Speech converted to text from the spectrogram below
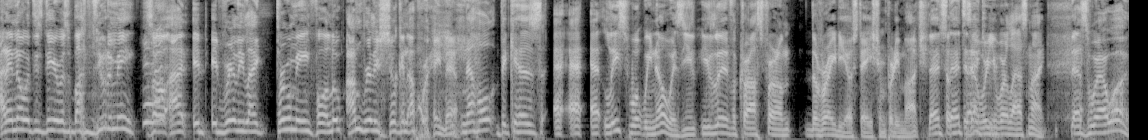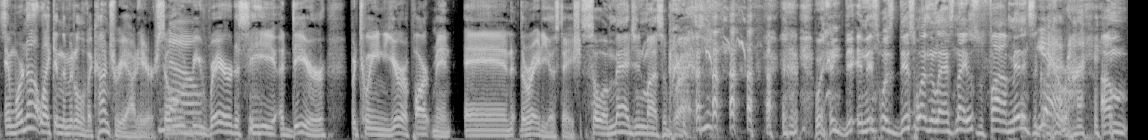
I didn't know what this deer was about to do to me, so I it, it really like threw me for a loop. I'm really shooken up right now. Now, hold, because a, a, at least what we know is you, you live across from the radio station, pretty much. That's- So that's is that where you were last night? That's where I was. And we're not like in the middle of the country out here, so it would be rare to see a deer between your apartment and the radio station. So imagine my surprise. when, and this was this wasn't last night. This was five minutes ago. Yeah. Right. Um,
